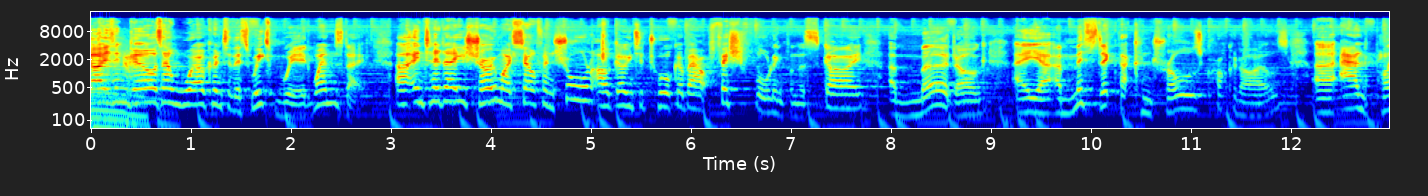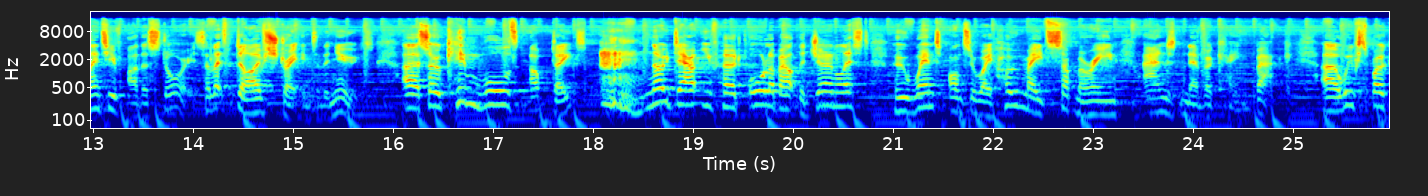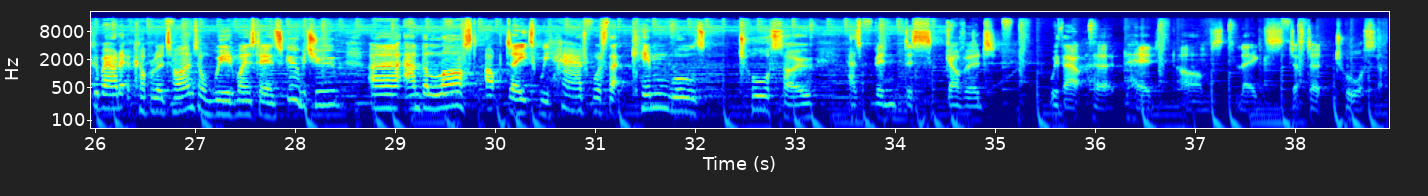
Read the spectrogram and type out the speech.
guys and girls, and welcome to this week's Weird Wednesday. Uh, in today's show, myself and Shaun are going to talk about fish falling from the sky, a merdog, a, uh, a mystic that controls crocodiles, uh, and plenty of other stories. So let's dive straight into the news. Uh, so, Kim Wall's update. no doubt you've heard all about the journalist who went onto a homemade submarine and never came back. Uh, we've spoke about it a couple of times on Weird Wednesday and Scuba Tube, uh, and the last update we had was that Kim Wall's torso has been discovered without her head, arms, legs, just a torso.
